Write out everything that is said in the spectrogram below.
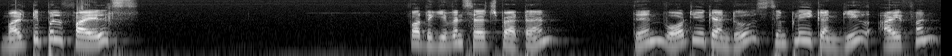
multiple files for the given search pattern then what you can do simply you can give hyphen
